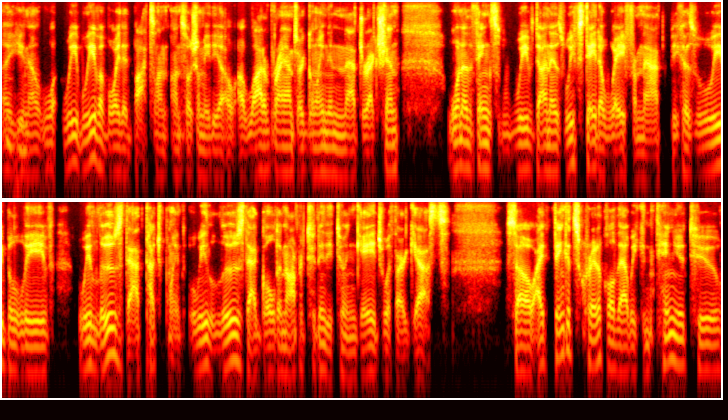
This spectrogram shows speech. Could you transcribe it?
Uh, you mm-hmm. know, we we've avoided bots on on social media. A, a, lot of brands are going in that direction one of the things we've done is we've stayed away from that because we believe we lose that touch point. We lose that golden opportunity to engage with our guests. So I think it's critical that we continue to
